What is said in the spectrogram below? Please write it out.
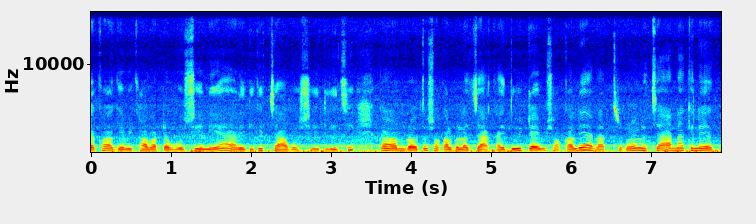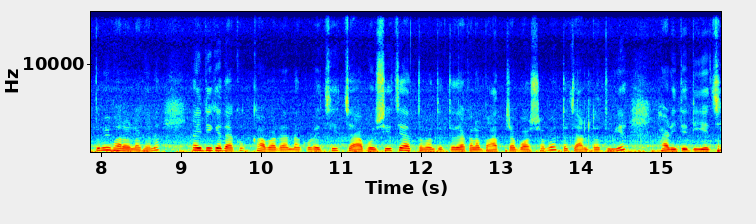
দেখো, আগে আমি খাবারটা বসিয়ে নিয়ে আর এদিকে চা বসিয়ে দিয়েছি। কারণ আমরাও তো সকালবেলা চা খাই দুই টাইম সকালে আর রাত্রেবেলা না চা না খেলে একদমই ভালো লাগে না। এইদিকে দেখো, খাবার রান্না করেছি, চা বসিয়েছি আর তোমাদের তো দেখালাম ভাতটা বসাবো। তো চালটা ধুয়ে হাঁড়িতে দিয়েছি।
